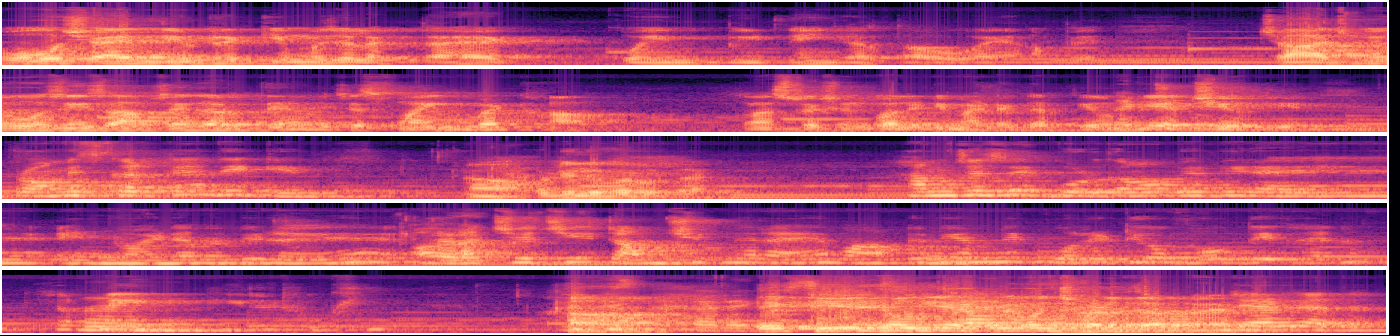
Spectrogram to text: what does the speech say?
वो शायद न्यूट्रिक की मुझे लगता है कोई बीट नहीं करता होगा यहाँ पे। चार्ज भी वो उसी हिसाब से करते हैं विच इज़ फाइन बट हाँ कंस्ट्रक्शन क्वालिटी मैटर करती है उनकी अच्छी होती है। प्रॉमिस करते हैं देखिए। हाँ वो डिलीवर होता है। हम जैसे गुड़गांव में भी रहे हैं इन नोएडा में भी रहे हैं और. अच्छी अच्छी टाउनशिप में रहे हैं वहाँ पे भी हमने क्वालिटी ऑफ़ वर्क देखा है ना कि अब नहीं होगी। हाँ। एक फ़ील्ड होगी अपने वो झड़ जाता है। जाता है।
